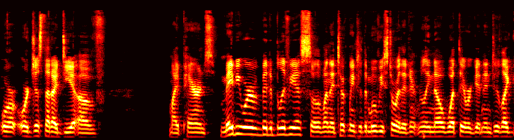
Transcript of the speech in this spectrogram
or or just that idea of my parents maybe were a bit oblivious so when they took me to the movie store they didn't really know what they were getting into like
